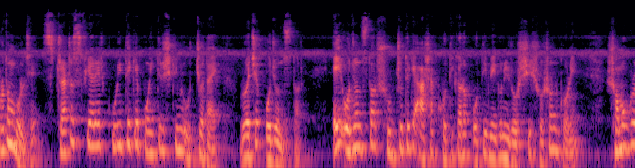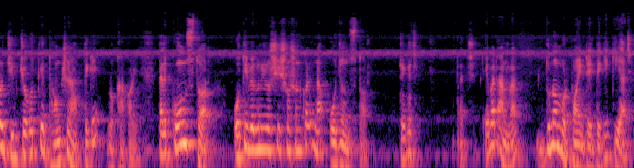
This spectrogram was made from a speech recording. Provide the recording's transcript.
প্রথম বলছে স্ট্র্যাটোস্ফিয়ারের কুড়ি থেকে পঁয়ত্রিশ কিমি উচ্চতায় রয়েছে ওজোন স্তর। এই ওজোন স্তর সূর্য থেকে আসা ক্ষতিকারক অতিবেগুনি রশ্মি শোষণ করে সমগ্র জীবজগৎকে ধ্বংসের হাত থেকে রক্ষা করে। তাহলে কোন স্তর অতিবেগুনি রশ্মি শোষণ করে না ওজোন স্তর? ঠিক আছে? আচ্ছা এবার আমরা দু নম্বর পয়েন্টে দেখি কি আছে।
